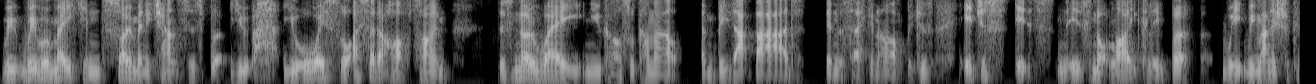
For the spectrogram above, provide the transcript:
we we were making so many chances, but you you always thought I said at half time, there's no way Newcastle come out and be that bad in the second half because it just it's it's not likely. But we we managed to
